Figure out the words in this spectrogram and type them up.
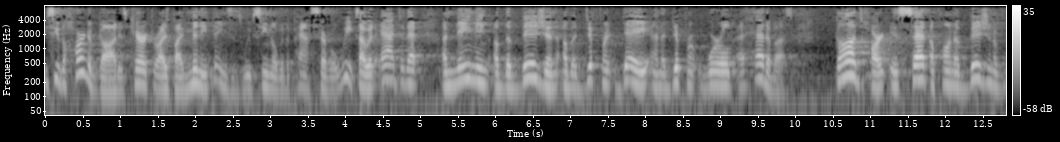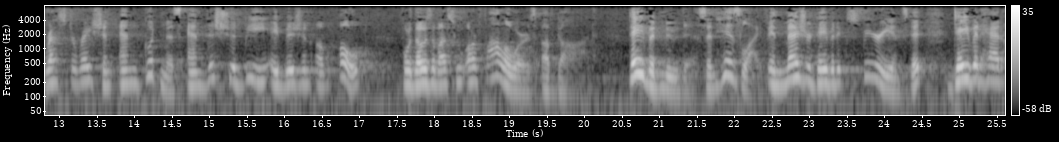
You see, the heart of God is characterized by many things, as we've seen over the past several weeks. I would add to that a naming of the vision of a different day and a different world ahead of us. God's heart is set upon a vision of restoration and goodness, and this should be a vision of hope for those of us who are followers of God. David knew this in his life. In measure, David experienced it. David had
